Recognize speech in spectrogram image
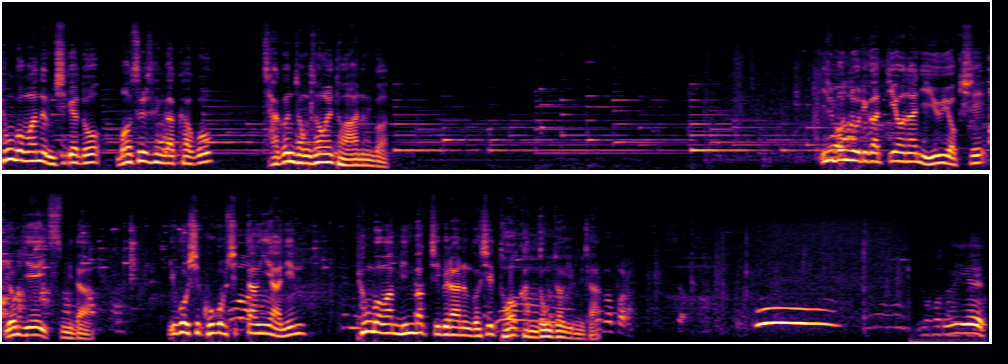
평범한 음식에도 멋을 생각하고 작은 정성을 더하는 것. 일본 요리가 뛰어난 이유 역시 여기에 있습니다. 이곳이 고급 식당이 아닌 평범한 민박집이라는 것이 더 감동적입니다. 이게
